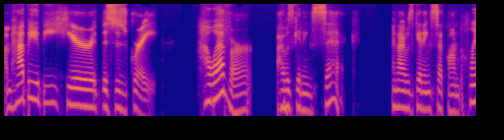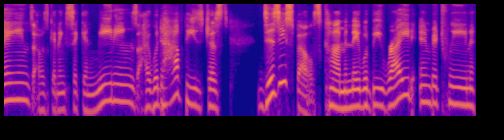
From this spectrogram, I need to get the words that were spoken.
I'm happy to be here. This is great. However, I was getting sick and I was getting sick on planes. I was getting sick in meetings. I would have these just dizzy spells come and they would be right in between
